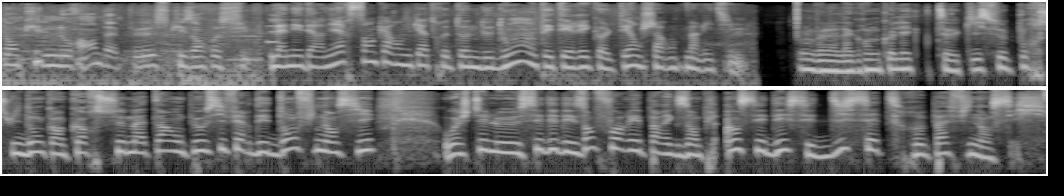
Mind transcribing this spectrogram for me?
donc ils nous rendent un peu ce qu'ils ont reçu. L'année dernière, 144 tonnes de dons ont été récoltées en Charente-Maritime. Voilà la grande collecte qui se poursuit donc encore ce matin. On peut aussi faire des dons financiers ou acheter le CD des Enfoirés par exemple. Un CD, c'est 17 repas financiers.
